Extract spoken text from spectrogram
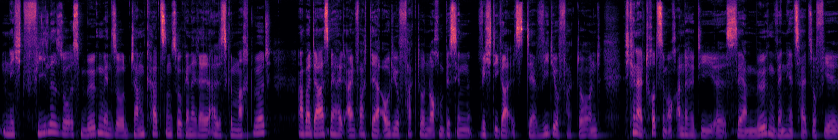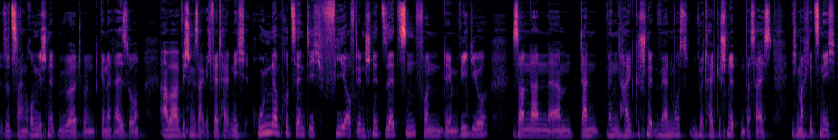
nicht viele so es mögen, wenn so Jump Cuts und so generell alles gemacht wird. Aber da ist mir halt einfach der Audiofaktor noch ein bisschen wichtiger als der Videofaktor. Und ich kenne halt trotzdem auch andere, die es sehr mögen, wenn jetzt halt so viel sozusagen rumgeschnitten wird und generell so. Aber wie schon gesagt, ich werde halt nicht hundertprozentig viel auf den Schnitt setzen von dem Video, sondern ähm, dann, wenn halt geschnitten werden muss, wird halt geschnitten. Das heißt, ich mache jetzt nicht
